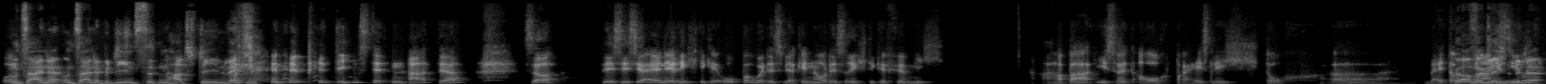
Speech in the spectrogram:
Und, und seine und seine Bediensteten hat, die ihn wecken. Seine Bediensteten hat, ja. So, das ist ja eine richtige Operuhr. Das wäre genau das Richtige für mich. Aber ist halt auch preislich doch äh, weiter ja, verglichen mit, der,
